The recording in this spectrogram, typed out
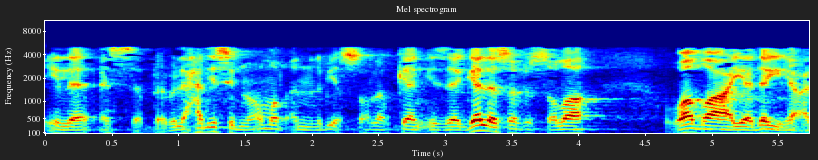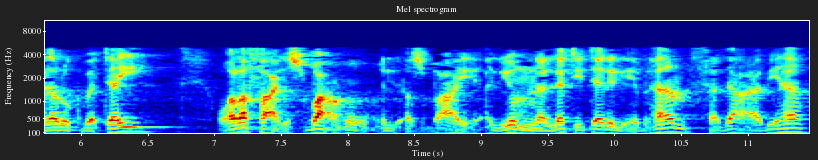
إلى السبابة لحديث ابن عمر أن النبي صلى الله عليه وسلم كان إذا جلس في الصلاة وضع يديه على ركبتيه ورفع إصبعه الإصبع اليمنى التي تلي الإبهام فدعا بها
